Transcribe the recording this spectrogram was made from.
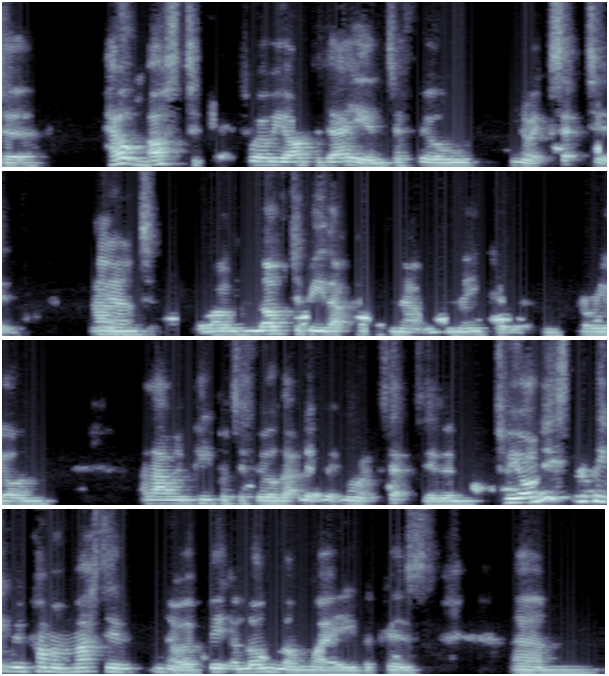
to help us to get to where we are today and to feel you know accepted. And yeah. I would love to be that person out in Jamaica that can carry on allowing people to feel that little bit more accepted. And to be honest, I think we've come a massive, you know, a bit a long, long way because um,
